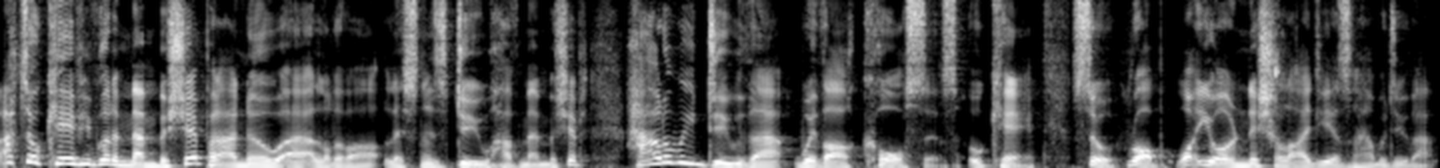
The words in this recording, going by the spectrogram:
that's okay if you've got a membership, and I know uh, a lot of our listeners do have memberships. How do we do that with our courses? Okay, so Rob, what are your initial ideas on how we do that?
